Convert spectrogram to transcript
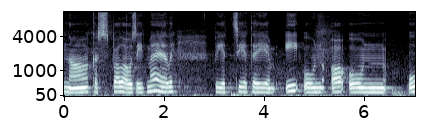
nākas palauzīt mēli pie cietējiem I un O un U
